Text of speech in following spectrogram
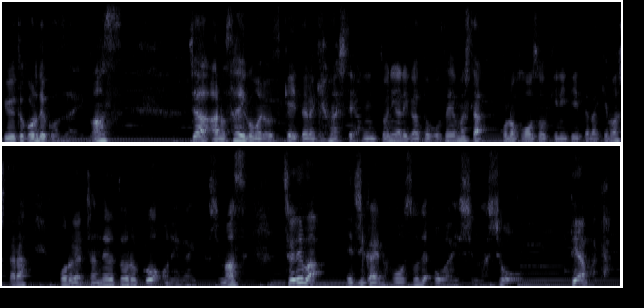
いうところでございます。じゃあ、あの、最後までお付き合いいただきまして、本当にありがとうございました。この放送を気に入っていただけましたら、フォローやチャンネル登録をお願いいたします。それでは、次回の放送でお会いしましょう。ではまた。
